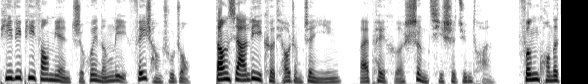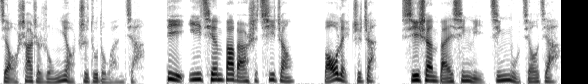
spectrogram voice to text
PVP 方面指挥能力非常出众，当下立刻调整阵营来配合圣骑士军团，疯狂的绞杀着荣耀之都的玩家。第一千八百二十七章堡垒之战。西山白心里惊怒交加，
